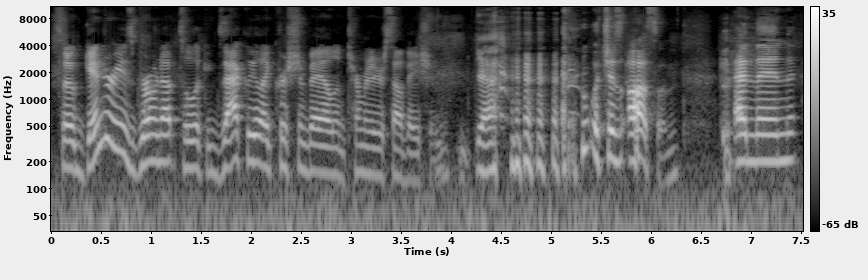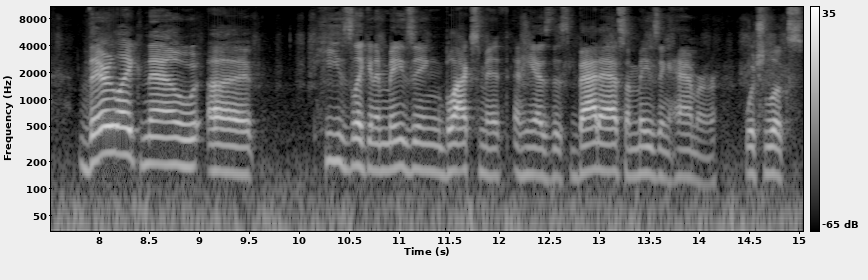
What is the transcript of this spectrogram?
So Gendry has grown up to look exactly like Christian Bale in Terminator Salvation Yeah. which is awesome. And then they're like now uh, he's like an amazing blacksmith and he has this badass amazing hammer which looks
